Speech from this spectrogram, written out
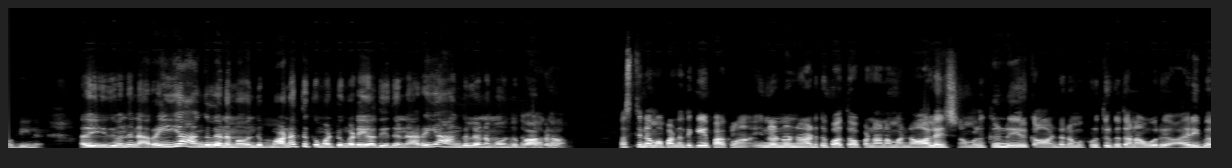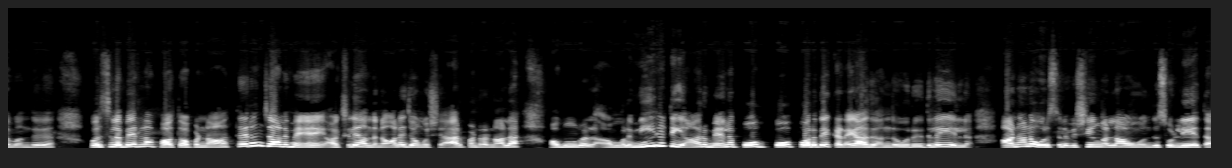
அப்படின்னு. அது இது வந்து நிறைய ஆங்கிள் நம்ம வந்து. பணத்துக்கு மட்டும் கிடையாது. இது நிறைய ஆங்கிள் நம்ம வந்து பார்க்கலாம். ஃபஸ்ட்டு நம்ம பணத்துக்கே பார்க்கலாம். இன்னொன்று அடுத்து பார்த்தோம் அப்படின்னா நம்ம நாலேஜ் நம்மளுக்குன்னு இருக்க ஆண்டு நம்ம கொடுத்துருக்குதான ஒரு அறிவை வந்து ஒரு சில பேர்லாம் பார்த்தோம் அப்படின்னா தெரிஞ்சாலுமே ஆக்சுவலி அந்த நாலேஜ் அவங்க ஷேர் பண்ணுறனால அவங்க அவங்கள மீறிட்டு யாரும் மேலே போ போ போறதே கிடையாது. அந்த ஒரு இதுலயே இல்லை. ஆனாலும் ஒரு சில விஷயங்கள்லாம் அவங்க வந்து சொல்லியே த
